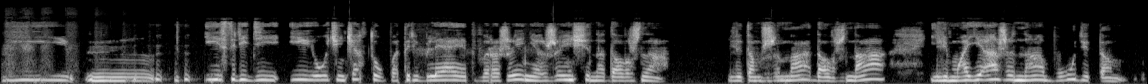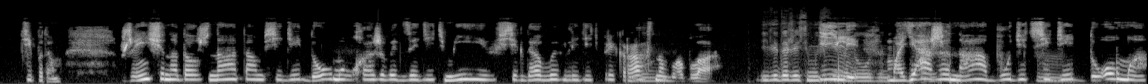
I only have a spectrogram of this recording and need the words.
и, и среди и очень часто употребляет выражение «женщина должна» или там жена должна, или моя жена будет там, типа там, женщина должна там сидеть дома, ухаживать за детьми, всегда выглядеть прекрасно, да. бла-бла. Или даже если мужчина Или должен. моя жена будет сидеть mm. дома,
